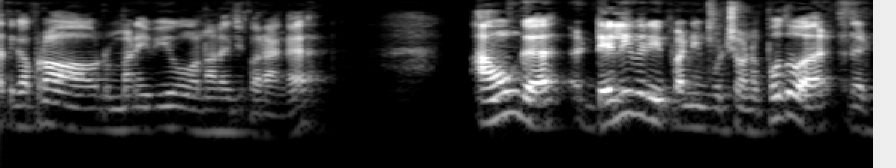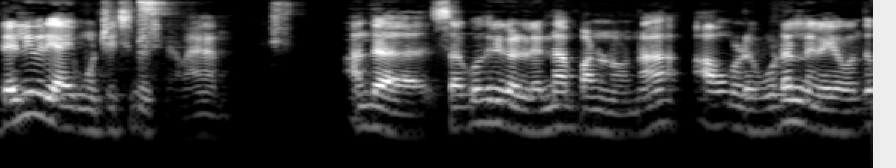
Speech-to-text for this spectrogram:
அதுக்கப்புறம் ஒரு மனைவியும் நாலேஜுக்கு வராங்க அவங்க டெலிவரி பண்ணி முடிச்சோடனே பொதுவாக இந்த டெலிவரி ஆகி முடிச்சிச்சுன்னு வச்சுக்கோங்களேன் அந்த சகோதரிகள் என்ன பண்ணணும்னா அவங்களுடைய உடல்நிலையை வந்து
